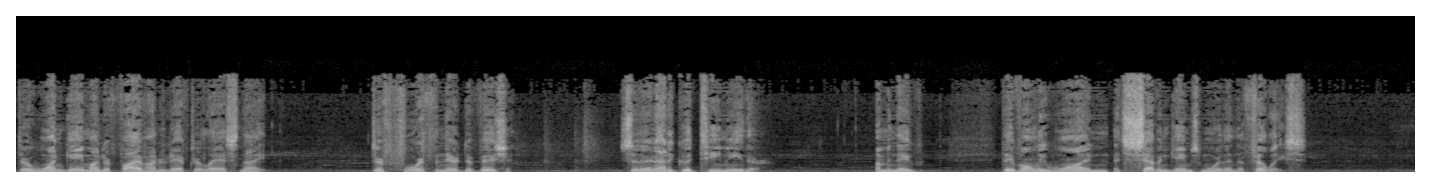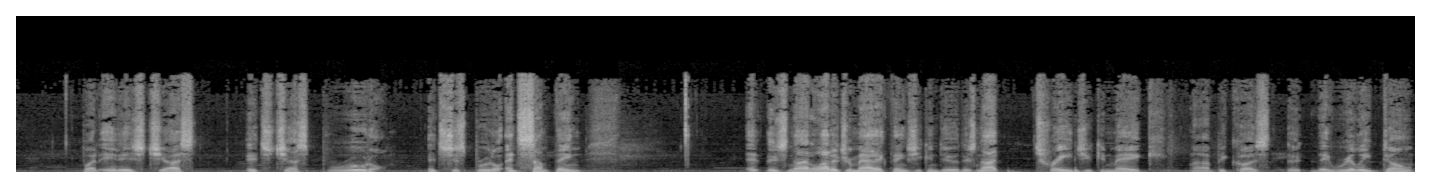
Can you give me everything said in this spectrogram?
They're one game under 500 after last night. They're fourth in their division, so they're not a good team either. I mean they've they've only won seven games more than the Phillies. But it is just it's just brutal. It's just brutal. And something it, there's not a lot of dramatic things you can do. There's not trades you can make uh, because they, really don't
